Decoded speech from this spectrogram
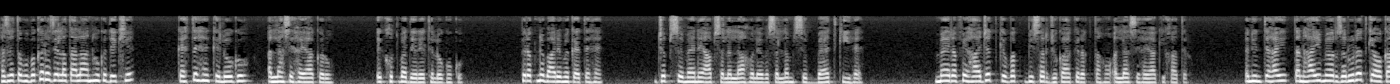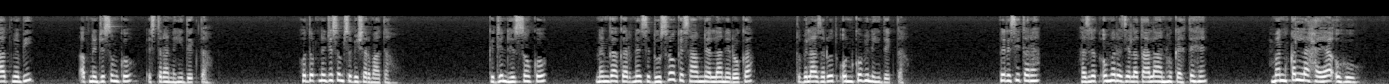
حضرت ابو بکر رضی اللہ تعالیٰ عنہ کو دیکھیے، کہتے ہیں کہ لوگوں، اللہ سے حیا کرو، ایک خطبہ دے رہے تھے لوگوں کو۔ پھر اپنے بارے میں کہتے ہیں جب سے میں نے آپ صلی اللہ علیہ وسلم سے بیت کی ہے، میں رفع حاجت کے وقت بھی سر جھکا کے رکھتا ہوں اللہ سے حیا کی خاطر۔ یعنی انتہائی تنہائی میں اور ضرورت کے اوقات میں بھی اپنے جسم کو اس طرح نہیں دیکھتا۔ خود اپنے جسم سے بھی شرماتا ہوں کہ جن حصوں کو ننگا کرنے سے دوسروں کے سامنے اللہ نے روکا، تو بلا ضرورت ان کو بھی نہیں دیکھتا۔ پھر اسی طرح حضرت عمر رضی اللہ تعالیٰ عنہ کہتے ہیں من قل حیا اہ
